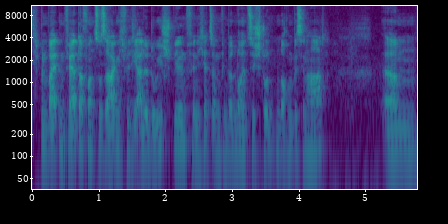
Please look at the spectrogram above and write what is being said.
ich bin weit entfernt davon zu sagen, ich will die alle durchspielen, finde ich jetzt irgendwie mit 90 Stunden doch ein bisschen hart. Ähm,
